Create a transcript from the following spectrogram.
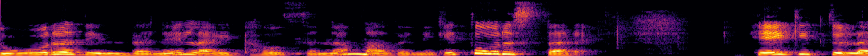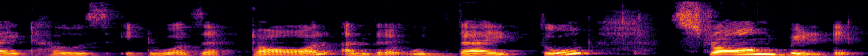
ದೂರದಿಂದನೇ ಲೈಟ್ ಹೌಸನ್ನು ಮಗನಿಗೆ ತೋರಿಸ್ತಾರೆ. ಹೇಗಿತ್ತು lighthouse it was a tall ಅಂದರೆ ಉದ್ದ ಇತ್ತು ಸ್ಟ್ರಾಂಗ್ ಬಿಲ್ಡಿಂಗ್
